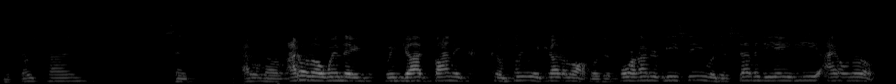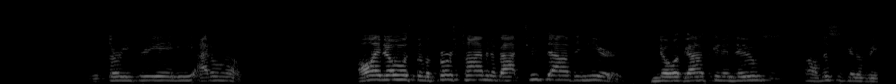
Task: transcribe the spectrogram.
For the first time since I don't know. I don't know when they when God finally completely cut them off. Was it 400 BC? Was it 70 AD? I don't know. Was it 33 AD? I don't know. All I know is for the first time in about 2,000 years, you know what God's going to do? Oh, this is going to be,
